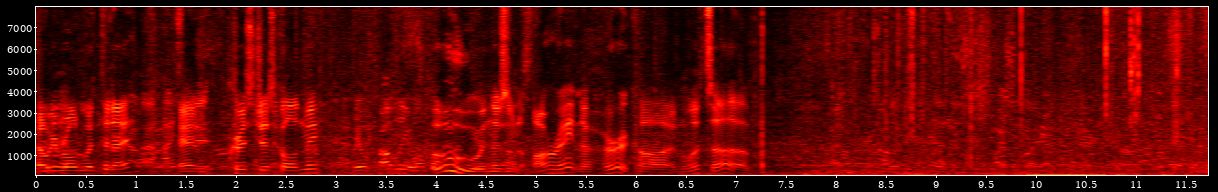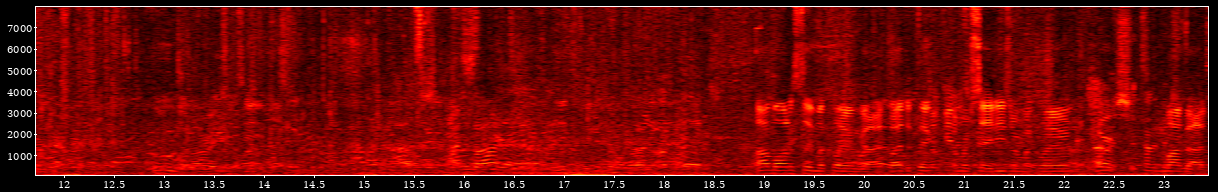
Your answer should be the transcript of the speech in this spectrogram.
that we rolled with today. And Chris just called me. Ooh, and there's an R8 and a Huracan. What's up? Ooh, RXT. I saw that. I'm honestly a McLaren guy. If I had to pick a Mercedes or McLaren, or my bad,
